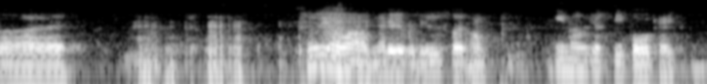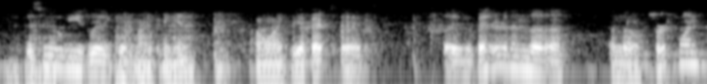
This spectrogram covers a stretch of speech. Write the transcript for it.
Uh, it's gonna be a lot of negative reviews, but um, you know, just people, okay. This movie is really good in my opinion. I don't like the effects, but, but is it better than the than the first one?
